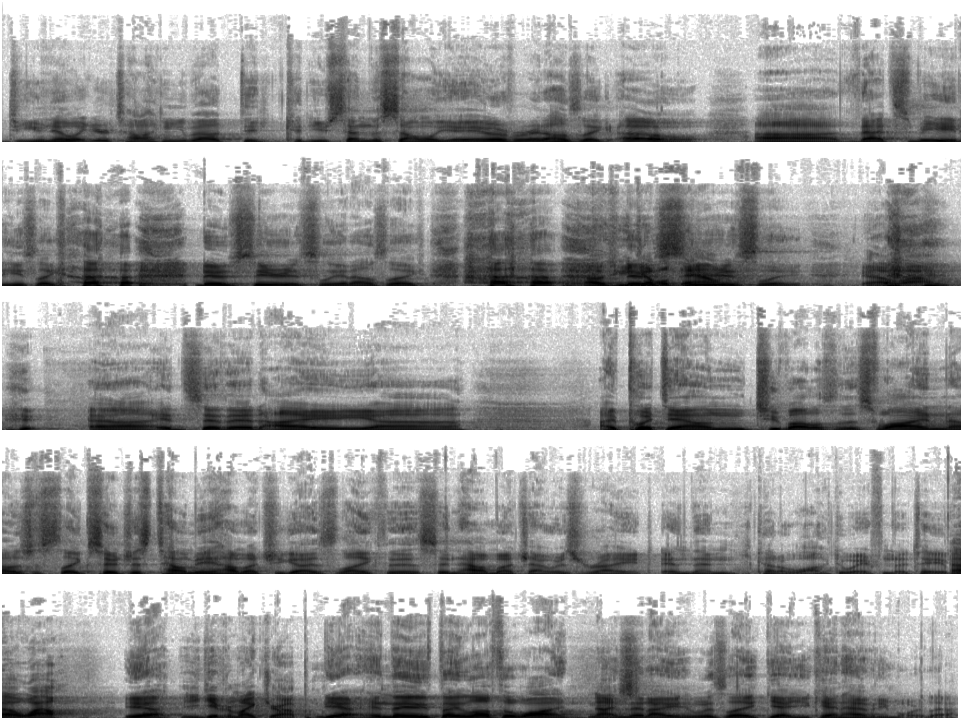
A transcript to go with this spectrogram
do you know what you're talking about? Did, can you send the sommelier over? And I was like, oh, uh, that's me. And he's like, no, seriously. And I was like, Oh, no, doubled down. seriously. Oh wow. Uh, and so then I, uh, I put down two bottles of this wine, and I was just like, so just tell me how much you guys like this and how much I was right, and then kind of walked away from the table. oh wow. Yeah. You gave it a mic drop. Yeah, and they, they love the wine. Nice. And then I was like, yeah, you can't have any more, though.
